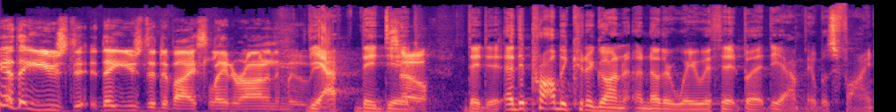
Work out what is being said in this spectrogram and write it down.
Yeah, they used it- they used the device later on in the movie. Yeah, they did. So- They did. And they probably could have gone another way with it, but yeah, it was fine.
